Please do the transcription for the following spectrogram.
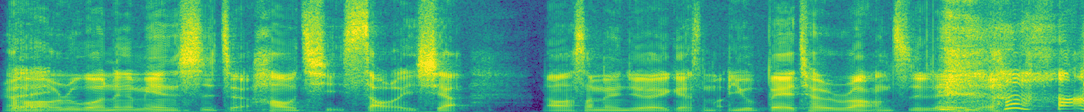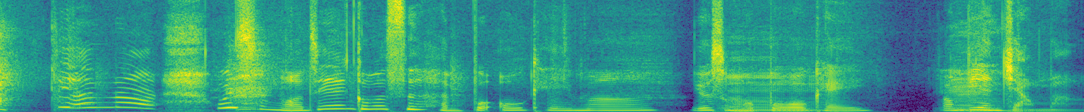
然后如果那个面试者好奇扫了一下。然后上面就有一个什么 “You better run” 之类的。天哪，为什么这间公司很不 OK 吗？有什么不 OK？方便讲吗？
